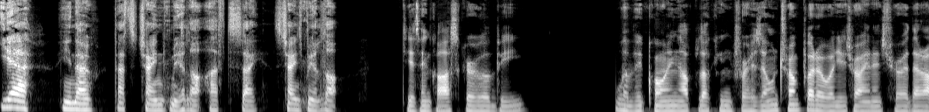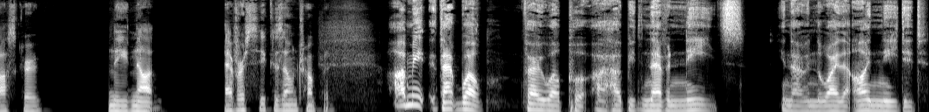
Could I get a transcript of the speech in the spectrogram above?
yeah, you know, that's changed me a lot. I have to say, it's changed me a lot. Do you think Oscar will be will be growing up looking for his own trumpet, or will you try and ensure that Oscar need not ever seek his own trumpet? I mean, that well, very well put. I hope he never needs, you know, in the way that I needed.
